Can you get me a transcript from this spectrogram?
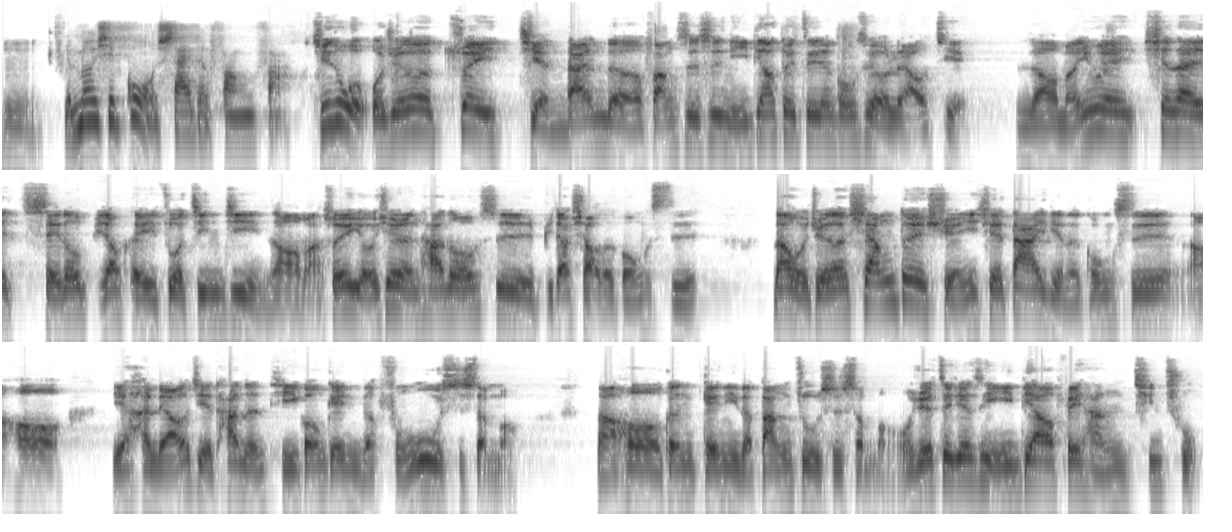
嗯，有没有一些过筛的方法？其实我我觉得最简单的方式是你一定要对这间公司有了解，你知道吗？因为现在谁都比较可以做经纪，你知道吗？所以有一些人他都是比较小的公司。那我觉得相对选一些大一点的公司，然后也很了解他能提供给你的服务是什么。然后跟给你的帮助是什么？我觉得这件事情一定要非常清楚，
